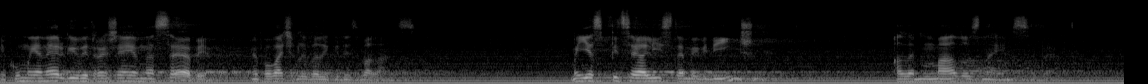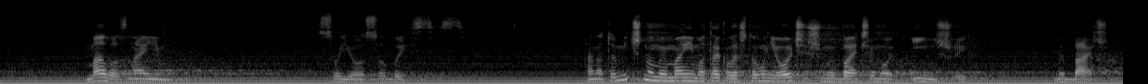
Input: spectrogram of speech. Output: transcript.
яку ми енергію витрачаємо на себе, ми побачили великий дисбаланс. Ми є спеціалістами від інших, але мало знаємо себе. Мало знаємо свою особистість. Анатомічно ми маємо так влаштовані очі, що ми бачимо інших. Ми бачимо.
